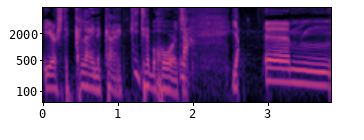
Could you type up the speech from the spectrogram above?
eerste kleine karakiet hebben gehoord. Nou. Ja. Um,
